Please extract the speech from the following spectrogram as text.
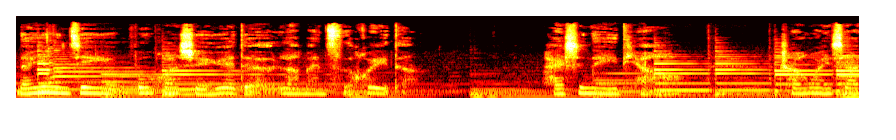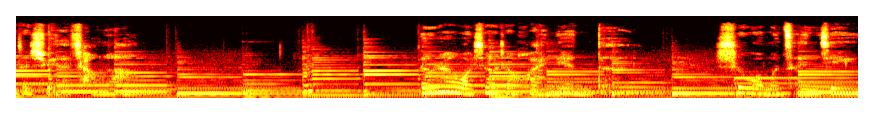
能用尽风花雪月的浪漫词汇的，还是那一条窗外下着雪的长廊。我笑着怀念的，是我们曾经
